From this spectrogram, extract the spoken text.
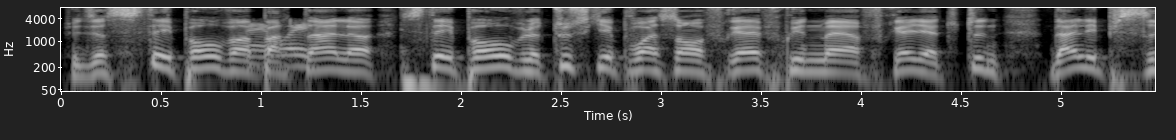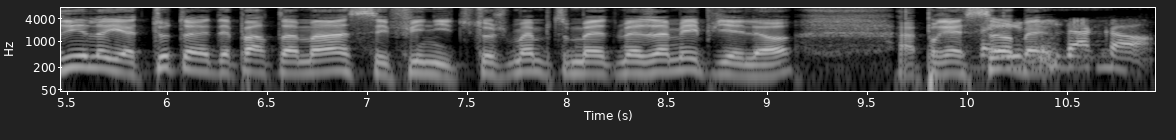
Je veux dire, si t'es pauvre en Ben partant, oui. là, si t'es pauvre, là, tout ce qui est poisson frais, fruits de mer frais, il y a toute une. Dans l'épicerie, là, il y a tout un département, c'est fini. Tu touches même, tu mets, jamais les pieds là. Après ça, Ben, ben, je suis d'accord.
